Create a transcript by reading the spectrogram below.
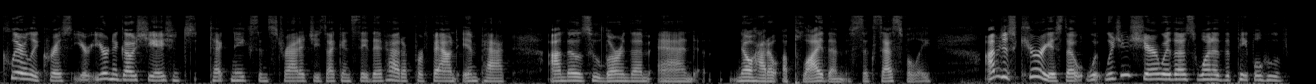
Clearly, Chris, your your negotiation t- techniques and strategies, I can see they've had a profound impact on those who learn them and know how to apply them successfully. I'm just curious, though. W- would you share with us one of the people who've,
